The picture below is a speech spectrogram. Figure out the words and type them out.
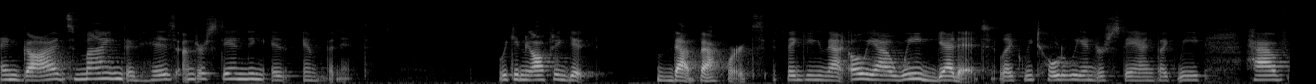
and God's mind and His understanding is infinite. We can often get that backwards, thinking that, oh, yeah, we get it. Like, we totally understand. Like, we have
